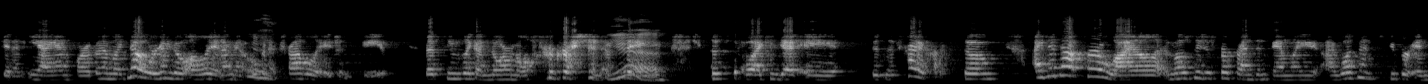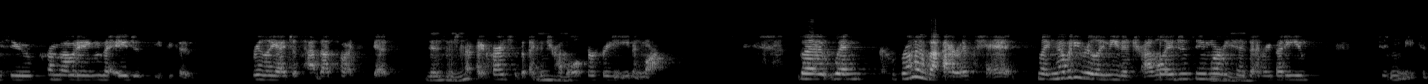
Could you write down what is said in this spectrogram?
get an EIN for it. But I'm like, no, we're going to go all in. I'm going to open a travel agency that seems like a normal progression of yeah. things so I can get a business credit card. So I did that for a while, mostly just for friends and family. I wasn't super into promoting the agency because really I just had that so I could get business mm-hmm. credit cards so that I could mm-hmm. travel for free even more. But when coronavirus hit, like nobody really needed travel agency anymore mm-hmm. because everybody didn't need to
